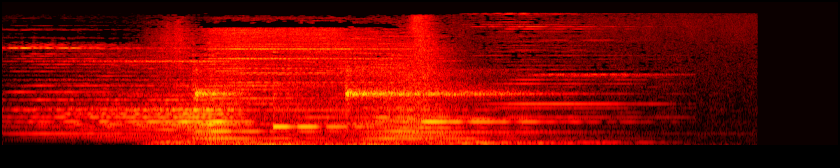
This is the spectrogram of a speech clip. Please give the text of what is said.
you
